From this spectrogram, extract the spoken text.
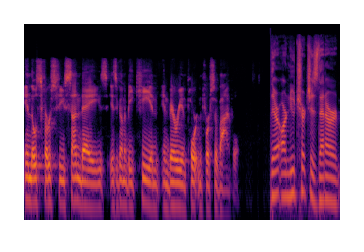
in those first few Sundays is going to be key and, and very important for survival. There are new churches that are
